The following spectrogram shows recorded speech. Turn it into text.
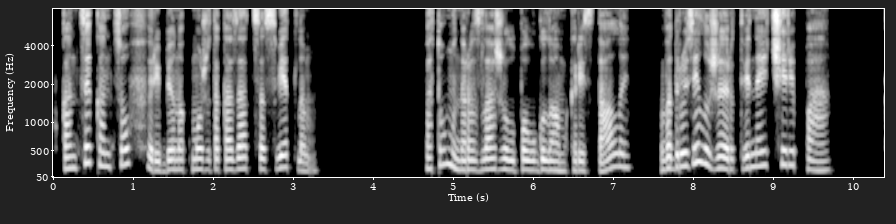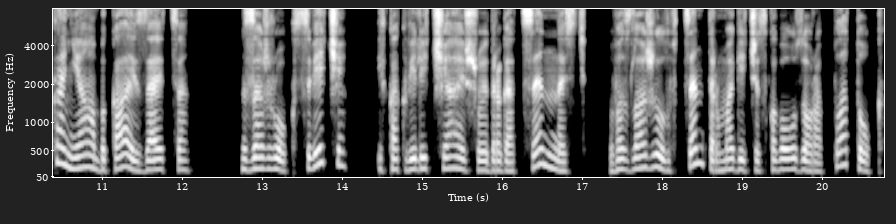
В конце концов, ребенок может оказаться светлым. Потом он разложил по углам кристаллы, водрузил жертвенные черепа, коня, быка и зайца, зажег свечи и, как величайшую драгоценность, возложил в центр магического узора платок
